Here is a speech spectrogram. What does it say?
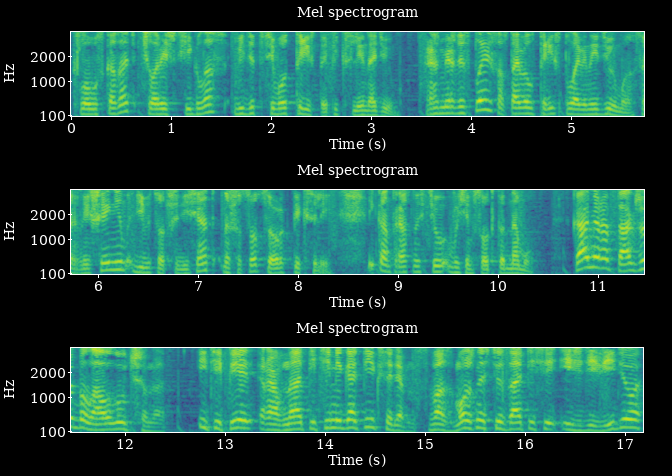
К слову сказать, человеческий глаз видит всего 300 пикселей на дюйм. Размер дисплея составил 3,5 дюйма с разрешением 960 на 640 пикселей и контрастностью 800 к 1. Камера также была улучшена и теперь равна 5 мегапикселям с возможностью записи HD-видео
